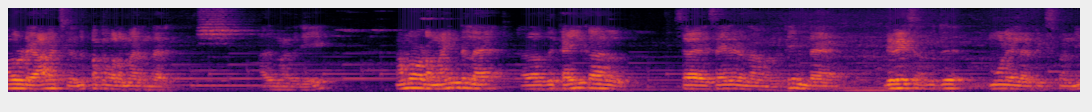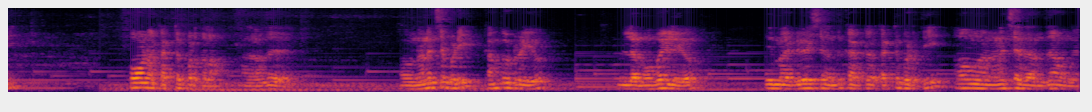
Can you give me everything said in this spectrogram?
அவருடைய ஆராய்ச்சி வந்து பக்கபலமாக இருந்தார். அது மாதிரி நம்மளோட மைண்டில் அதாவது கை கால் செ- செயலிழந்தவங்க வந்துட்டு இந்த டிவைஸ் வந்துட்டு மூளையில் ஃபிக்ஸ் பண்ணி ஃபோனை கட்டுப்படுத்தலாம். அதாவது அவங்க நினச்சபடி கம்ப்யூட்டரையோ இல்லை மொபைலையோ இது மாதிரி டிவைஸை வந்து கட்டு கட்டுப்படுத்தி அவங்க நினச்சதை வந்து அவங்க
